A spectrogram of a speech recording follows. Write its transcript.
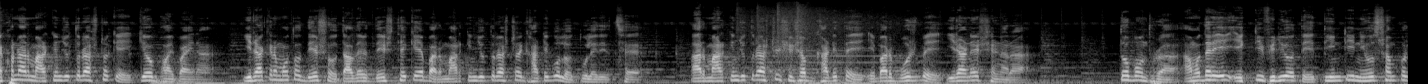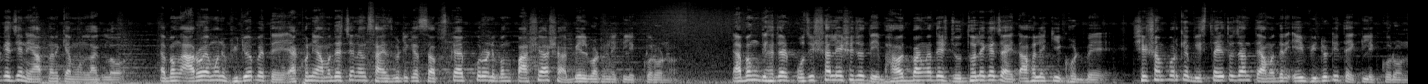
এখন আর মার্কিন যুক্তরাষ্ট্রকে কেউ ভয় পায় না। ইরাকের মতো দেশও তাদের দেশ থেকে এবার মার্কিন যুক্তরাষ্ট্রের ঘাঁটিগুলো তুলে দিচ্ছে। আর মার্কিন যুক্তরাষ্ট্রের সেসব ঘাঁটিতে এবার বসবে ইরানের সেনারা। তো বন্ধুরা, আমাদের এই একটি ভিডিওতে তিনটি নিউজ সম্পর্কে জেনে আপনার কেমন লাগল? এবং আরও এমন ভিডিও পেতে এখনই আমাদের চ্যানেল সায়েন্স বিটিকে সাবস্ক্রাইব করুন এবং পাশে আসা বেল বাটনে ক্লিক করুন। এবং দু হাজার পঁচিশ সালে এসে যদি ভারত বাংলাদেশ যুদ্ধ লেগে যায়, তাহলে কি ঘটবে? সে সম্পর্কে বিস্তারিত জানতে আমাদের এই ভিডিওটিতে ক্লিক করুন।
